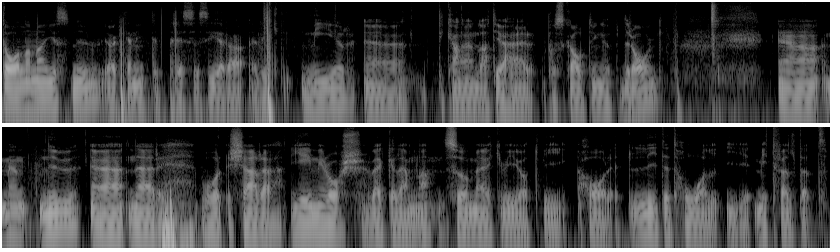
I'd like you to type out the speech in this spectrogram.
Dalarna just nu. Jag kan inte precisera riktigt mer. Eh, det kan hända att jag är här på scoutinguppdrag. Eh, men nu när vår kära Jamie Roche verkar lämna så märker vi ju att vi har ett litet hål i mittfältet.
